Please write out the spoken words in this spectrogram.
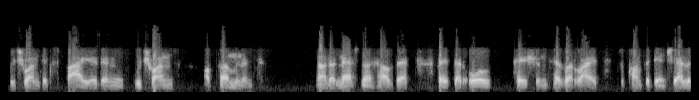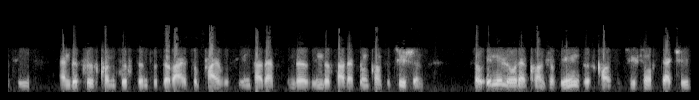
which ones expired, and which ones are permanent. Now, the National Health Act states that all patients have a right to confidentiality, and this is consistent with the right to privacy in, South Af- in, the, in the South African Constitution. So any law that contravenes this constitutional statute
